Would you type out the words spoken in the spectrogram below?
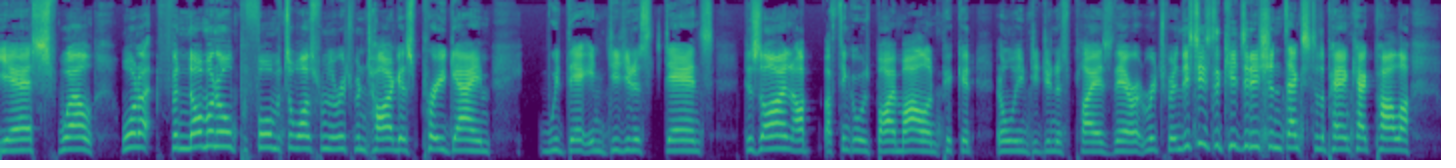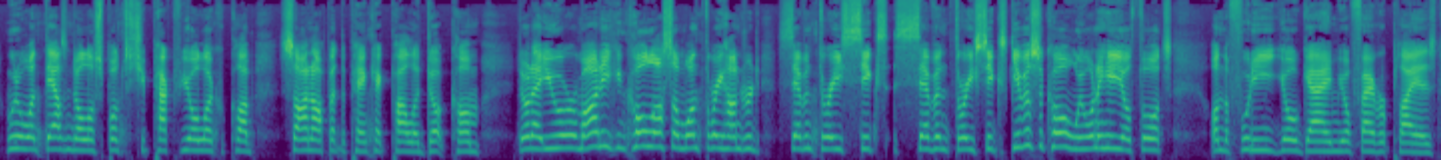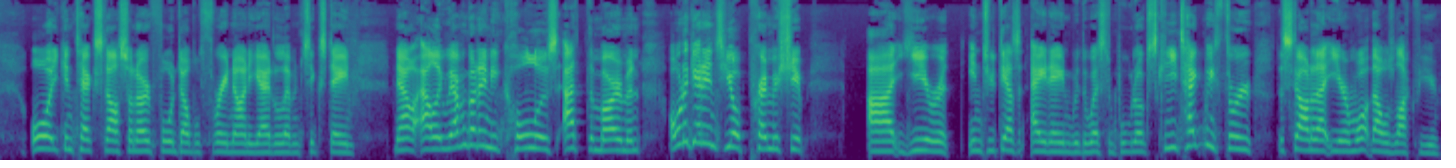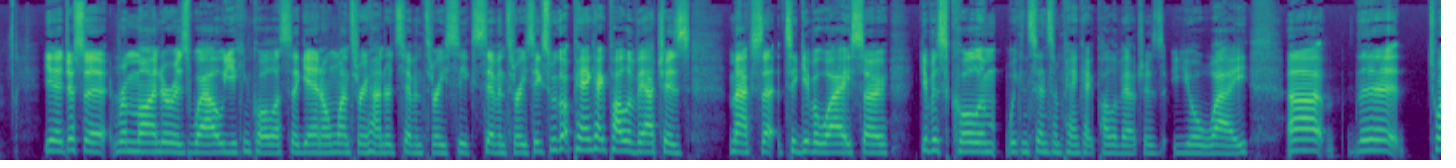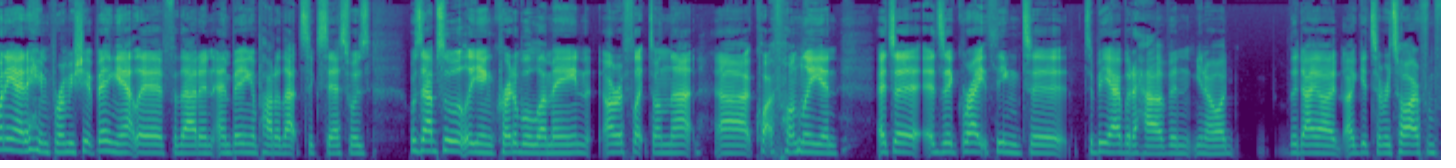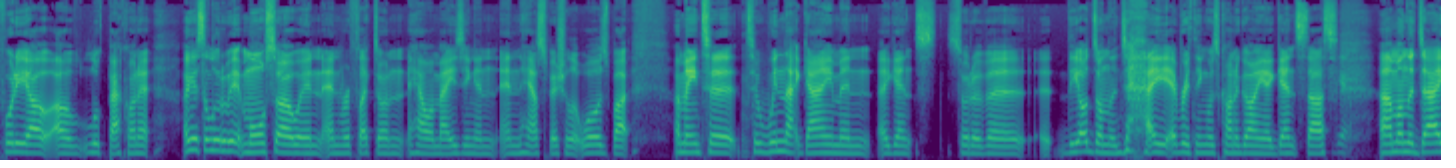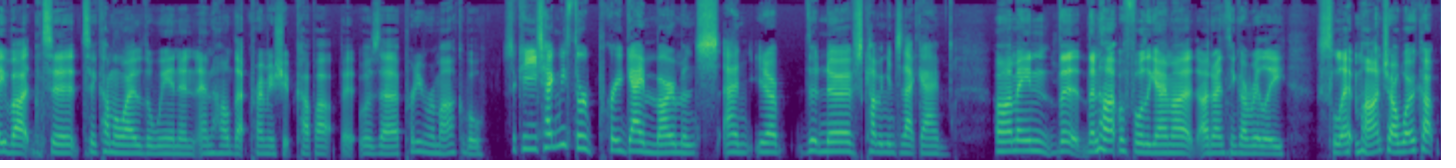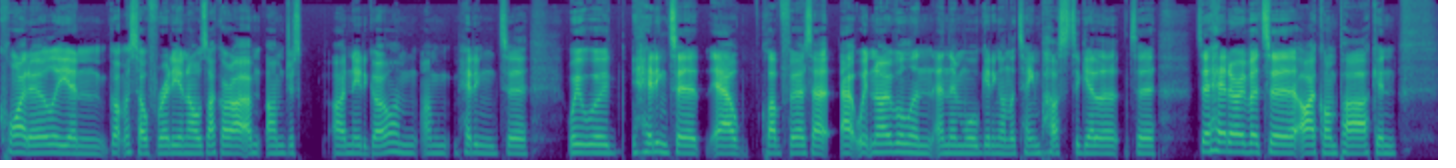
Yes, well, what a phenomenal performance it was from the Richmond Tigers pre-game with their Indigenous dance design. I, I think it was by Marlon Pickett and all the Indigenous players there at Richmond. This is the Kids Edition, thanks to the Pancake Parlour. Win a $1,000 sponsorship pack for your local club. Sign up at thepancakeparlour.com. au. A reminder, you can call us on 1300 736 736. Give us a call. We want to hear your thoughts on the footy, your game, your favourite players. Or you can text us on 0433 98 11 16. Now, Ellie, we haven't got any callers at the moment. I want to get into your premiership uh, year at, in 2018 with the Western Bulldogs. Can you take me through the start of that year and what that was like for you? Yeah, just a reminder as well. You can call us again on 1300 736 736. We've got Pancake Parlour vouchers, Max, to give away. So give us a call and we can send some Pancake Parlour vouchers your way. Uh, the 2018 Premiership, being out there for that and, and being a part of that success was was absolutely incredible. I mean, I reflect on that uh, quite fondly, and it's a it's a great thing to to be able to have. And you know, I, the day I, I, get to retire from footy, I'll, I'll, look back on it, I guess, a little bit more so, and, and reflect on how amazing and, and how special it was. But I mean, to to win that game and against sort of a, the odds on the day, everything was kind of going against us yeah. um, on the day, but to to come away with a win and, and hold that premiership cup up, it was uh, pretty remarkable. So can you take me through pre-game moments and you know the nerves coming into that game? Well, I mean, the the night before the game, I, I don't think I really slept much. I woke up quite early and got myself ready, and I was like, all right, I'm I'm just I need to go. I'm I'm heading to. We were heading to our club first at, at Whitten Oval, and, and then we are getting on the team bus together to to head over to Ikon Park. And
